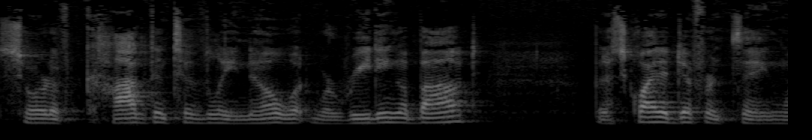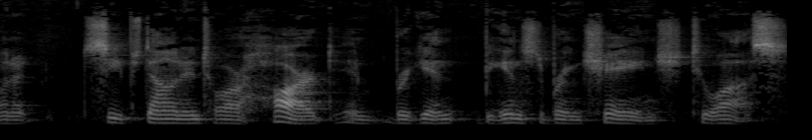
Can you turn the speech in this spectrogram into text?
sort of cognitively know what we're reading about, but it's quite a different thing when it seeps down into our heart and begin, begins to bring change to us.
